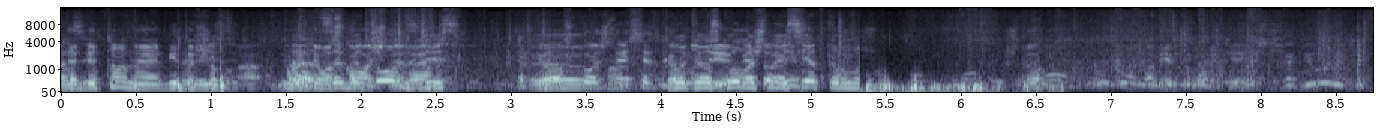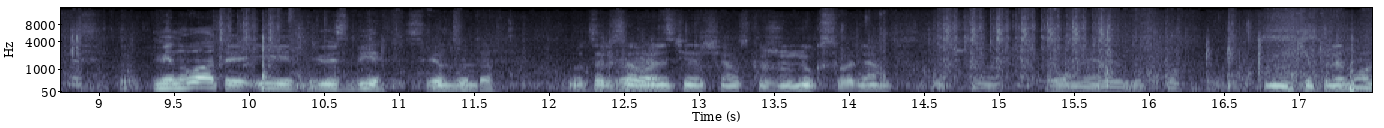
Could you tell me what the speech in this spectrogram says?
Это бетон и обито, чтобы противосколочный, да? Здесь Противосколочная сетка противосколочная сетка, Что? Объект минваты и USB сверху это. Вот Александр Валентинович, я вам скажу, люкс вариант. ну, утеплено.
